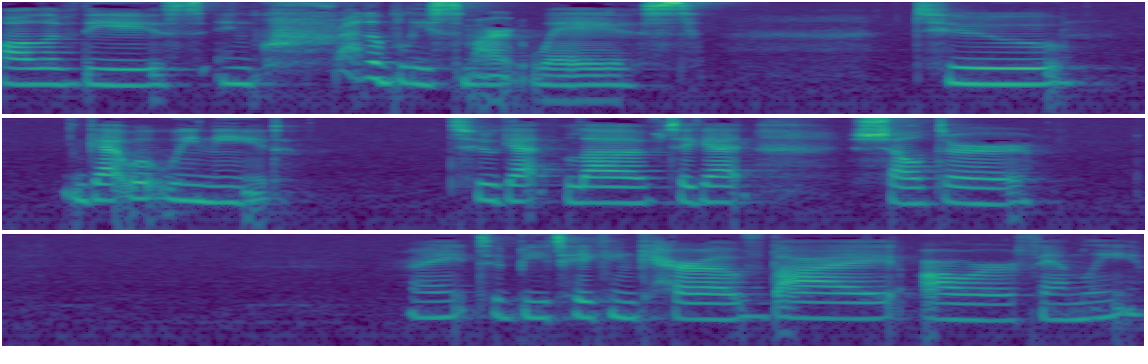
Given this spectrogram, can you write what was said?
all of these incredibly smart ways to get what we need, to get love, to get shelter, right? To be taken care of by our family,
